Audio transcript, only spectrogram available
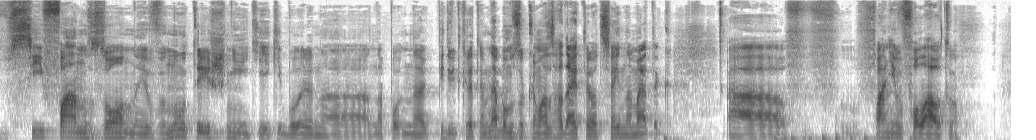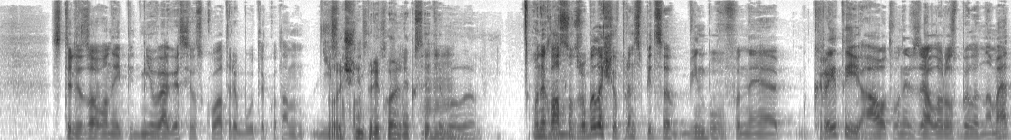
всі фан-зони внутрішні, ті, які були на, на, на, під відкритим небом, зокрема, згадайте оцей наметик а, ф- фанів Fallout, стилізований під Нью-Вегасівську атрибутику. Там дійсно Очень класно. прикольный, кстати, Мгм. было. Вони класно зробили, що в принципі це він був не критий, а от вони взяли, розбили намет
